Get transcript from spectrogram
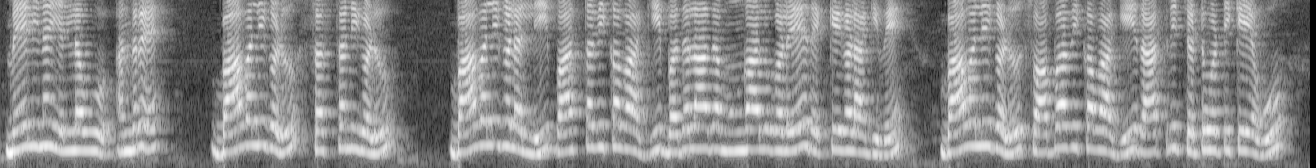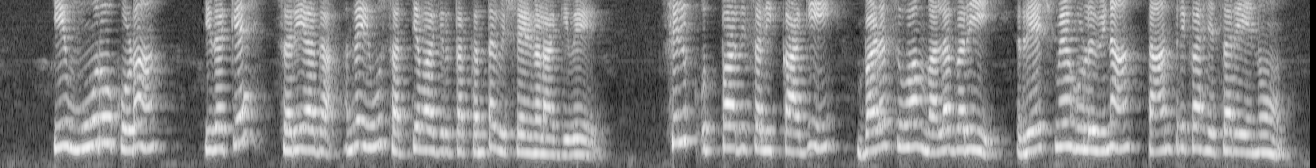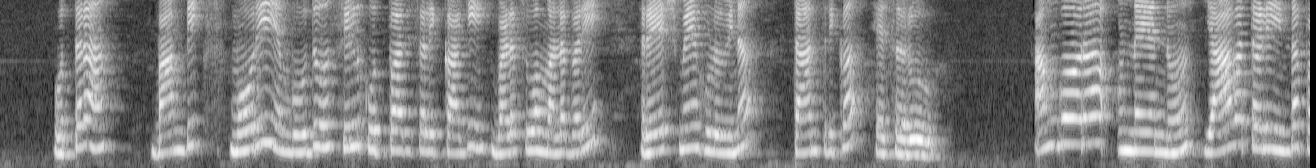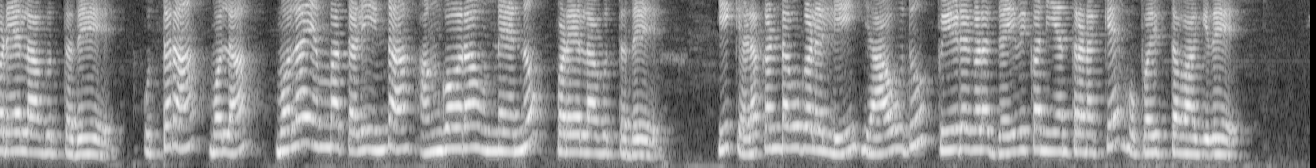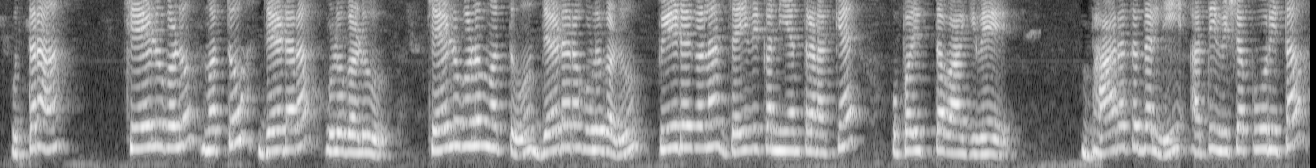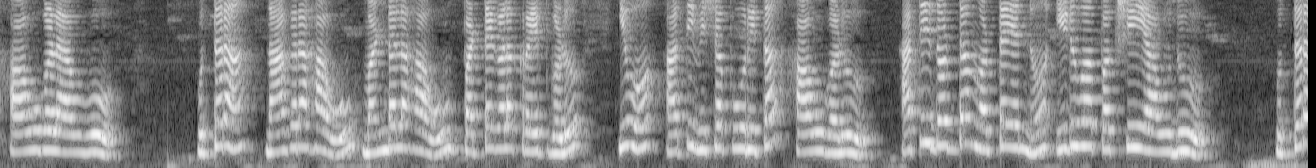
ಮೇಲಿನ ಎಲ್ಲವೂ, ಅಂದರೆ ಬಾವಲಿಗಳು, ಸಸ್ತನಿಗಳು ಬಾವಲಿಗಳಲ್ಲಿ ವಾಸ್ತವಿಕವಾಗಿ ಬದಲಾದ ಮುಂಗಾಲುಗಳೇ ರೆಕ್ಕೆಗಳಾಗಿವೆ. ಬಾವಲಿಗಳು ಸ್ವಾಭಾವಿಕವಾಗಿ ರಾತ್ರಿ ಚಟುವಟಿಕೆಯವು ಈ ಮೂರು ಕೂಡ ಇದಕ್ಕೆ ಸರಿಯಾದ, ಅಂದ್ರೆ ಇವು ಸತ್ಯವಾಗಿರತಕ್ಕಂಥ ವಿಷಯಗಳಾಗಿವೆ. ಸಿಲ್ಕ್ ಉತ್ಪಾದಿಸಲಿಕ್ಕಾಗಿ ಬಳಸುವ ಮಲಬರಿ, ರೇಷ್ಮೆ ಹುಳುವಿನ ತಾಂತ್ರಿಕ ಹೆಸರೇನು? ಉತ್ತರ, ಬಾಂಬಿಕ್ಸ್ ಮೋರಿ ಎಂಬುದು ಸಿಲ್ಕ್ ಉತ್ಪಾದಿಸಲಿಕ್ಕಾಗಿ ಬಳಸುವ ಮಲಬರಿ, ರೇಷ್ಮೆ ಹುಳುವಿನ ತಾಂತ್ರಿಕ ಹೆಸರು. ಅಂಗೋರಾ ಉಣ್ಣೆಯನ್ನು ಯಾವ ತಳಿಯಿಂದ ಪಡೆಯಲಾಗುತ್ತದೆ? ಉತ್ತರ, ಮೊಲ. ಮೊಲ ಎಂಬ ತಳಿಯಿಂದ ಅಂಗೋರಾ ಉಣ್ಣೆಯನ್ನು ಪಡೆಯಲಾಗುತ್ತದೆ. ಈ ಕೆಳಕಂಡವುಗಳಲ್ಲಿ ಯಾವುದು ಪೀಡೆಗಳ ಜೈವಿಕ ನಿಯಂತ್ರಣಕ್ಕೆ ಉಪಯುಕ್ತವಾಗಿದೆ? ಉತ್ತರ, ಚೇಳುಗಳು ಮತ್ತು ಜೇಡರ ಹುಳುಗಳು. ಚೇಳುಗಳು ಮತ್ತು ಜೇಡರ ಹುಳುಗಳು ಪೀಡೆಗಳ ಜೈವಿಕ ನಿಯಂತ್ರಣಕ್ಕೆ ಉಪಯುಕ್ತವಾಗಿವೆ. ಭಾರತದಲ್ಲಿ ಅತಿ ವಿಷಪೂರಿತ ಹಾವುಗಳ್ಯಾವುವು ಉತ್ತರ, ನಾಗರ ಹಾವು, ಮಂಡಲ ಹಾವು ಪಟ್ಟೆಗಳ ಕ್ರೈಪ್ಗಳು, ಇವು ಅತಿ ವಿಷಪೂರಿತ ಹಾವುಗಳು. ಅತಿ ದೊಡ್ಡ ಮೊಟ್ಟೆಯನ್ನು ಇಡುವ ಪಕ್ಷಿ ಯಾವುದು? ಉತ್ತರ,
